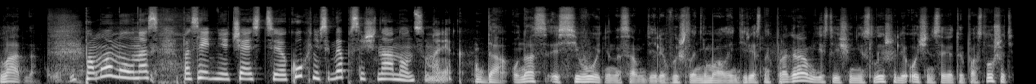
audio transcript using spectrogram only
Ладно. по-моему, у нас последняя часть э, кухни всегда посвящена анонсам, Олег. Да, у нас сегодня, на самом деле, вышло немало интересных программ. Если еще не слышали, очень советую послушать.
